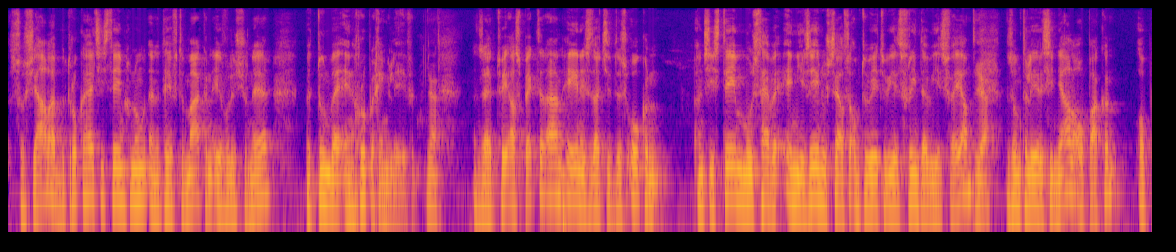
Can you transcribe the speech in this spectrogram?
sociale betrokkenheidssysteem genoemd. En het heeft te maken evolutionair toen wij in groepen gingen leven. Ja. Er zijn twee aspecten aan. Eén is dat je dus ook een, een systeem moest hebben in je zenuwstelsel om te weten wie is vriend en wie is vijand. Ja. Dus om te leren signalen oppakken op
